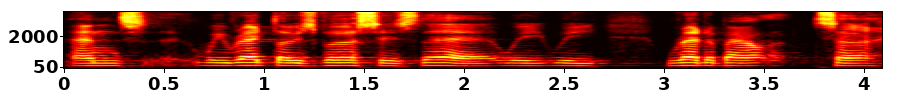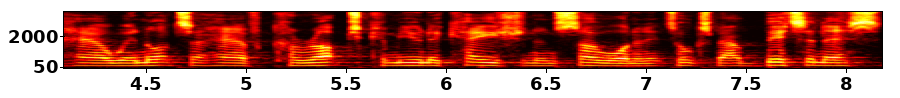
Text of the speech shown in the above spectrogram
And we read those verses there. We, we read about uh, how we're not to have corrupt communication and so on. And it talks about bitterness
